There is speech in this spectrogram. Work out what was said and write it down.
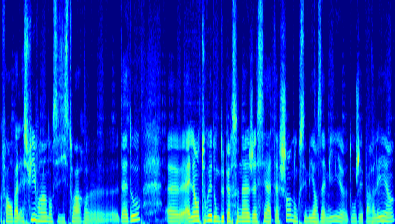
Enfin, on va la suivre hein, dans ces histoires euh, d'ados. Euh, elle est entourée donc de personnages assez attachants, donc ses meilleurs amis euh, dont j'ai parlé. hein.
